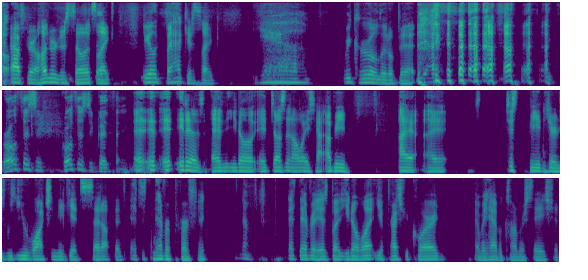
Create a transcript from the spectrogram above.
no. After a hundred or so, it's like you look back it's like, yeah, we grew a little bit. Yeah. growth is a growth is a good thing. It, it, it is, and you know, it doesn't always. have. I mean, I I just being here, you watching me get set up. It, it's never perfect. No, it never is. But you know what? You press record, and we have a conversation.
